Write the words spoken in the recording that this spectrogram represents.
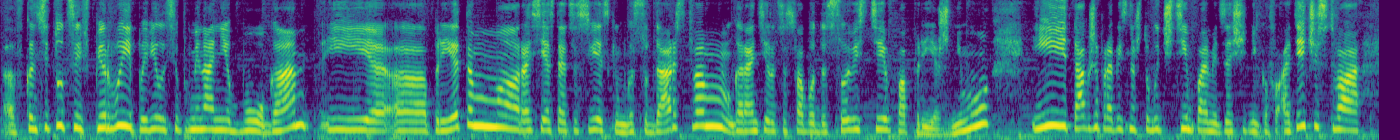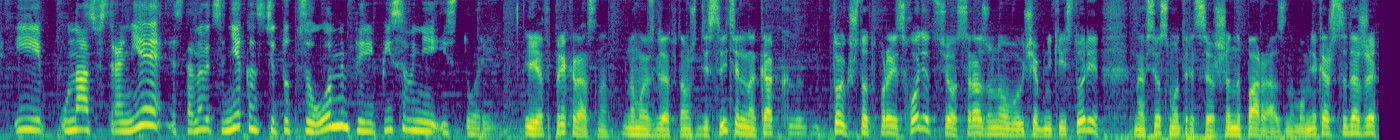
Э, в Конституции впервые появилось упоминание Бога, и э, при этом Россия остается светским государством, гарантируется свобода совести по-прежнему. И также прописано, что мы чтим память защитников Отечества, и у нас в стране становится неконституционным переписывание истории. И это прекрасно, на мой взгляд, потому что действительно, как только что-то происходит, все, сразу новые учебники истории, на все смотрят совершенно по-разному. Мне кажется, даже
